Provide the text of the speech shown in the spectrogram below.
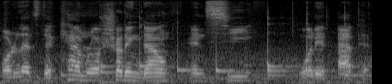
or let's the camera shutting down and see what it happened.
